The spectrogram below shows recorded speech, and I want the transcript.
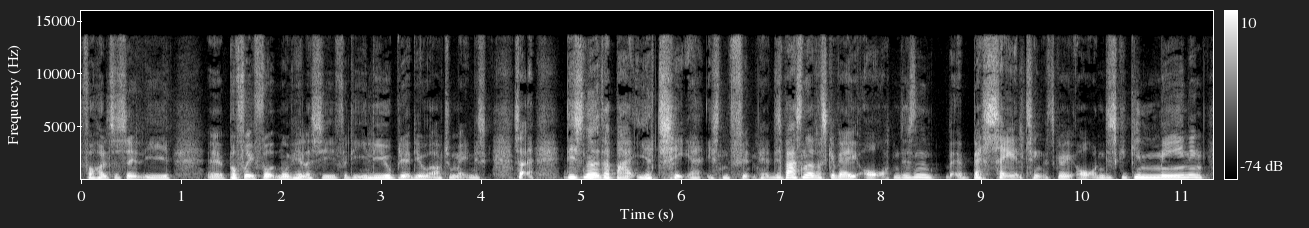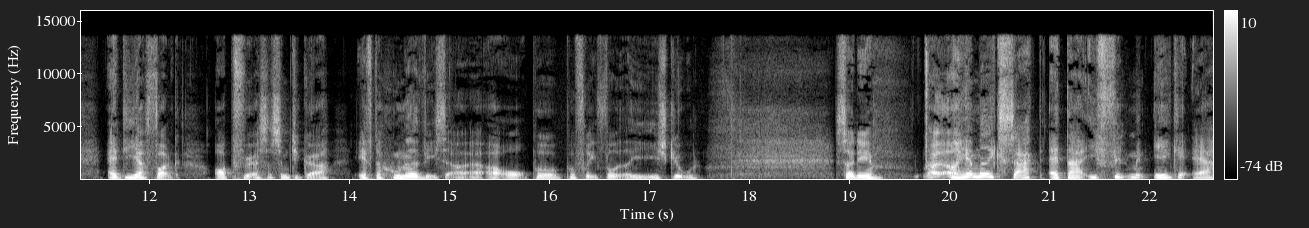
for at holde sig selv i, øh, på fri fod, må vi hellere sige, fordi i live bliver de jo automatisk. Så det er sådan noget, der bare irriterer i sådan en film her. Det er bare sådan noget, der skal være i orden. Det er sådan en basal ting, der skal være i orden. Det skal give mening, at de her folk opfører sig, som de gør, efter hundredvis af år på, på fri fod i, i skjul. Så det, og, og hermed ikke sagt, at der i filmen ikke er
